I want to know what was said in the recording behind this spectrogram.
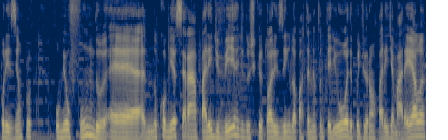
por exemplo, o meu fundo, é, no começo era a parede verde do escritóriozinho do apartamento anterior, depois virou uma parede amarela.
